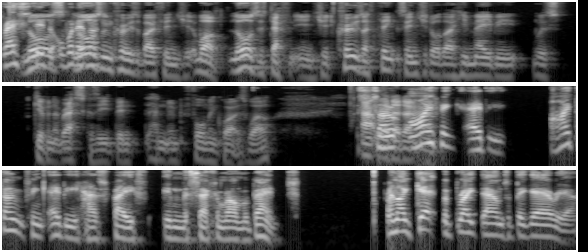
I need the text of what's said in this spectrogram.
rested Lawes, or whatever. Lawes and Kruis are both injured. Well, Lawes is definitely injured. Kruis, I think, is injured, although he maybe was given a rest because he'd been hadn't been performing quite as well. Attwood, so I I think Eddie. I don't think Eddie has faith in the second row on the bench. And I get the breakdown's a big area.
